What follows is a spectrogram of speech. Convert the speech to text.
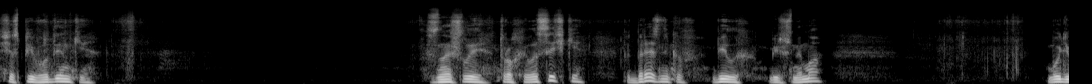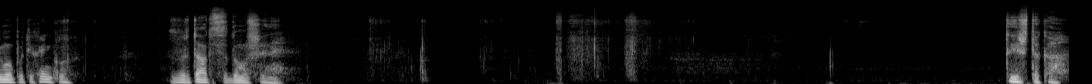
ще з півгодинки. Знайшли трохи лисички, підберезників, білих більш нема. Будемо потихеньку звертатися до машини. Ти ж така.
